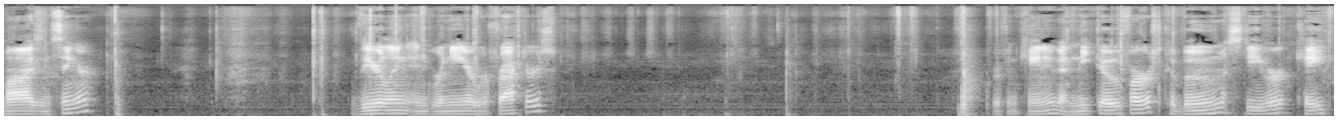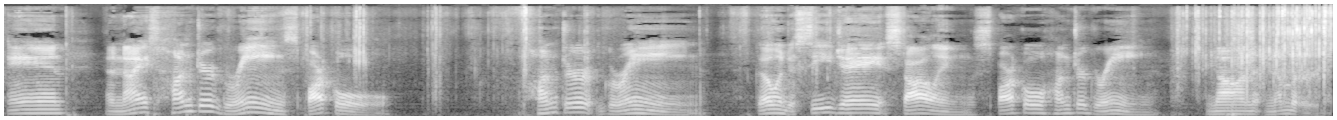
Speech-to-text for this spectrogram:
Mize and Singer. Vierling and Grenier refractors. Griffin Conine. We got Nico first, Kaboom, Stever, Kate, and a nice Hunter Green Sparkle. Hunter Green. Going to CJ Stallings. Sparkle Hunter Green. Non numbered.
